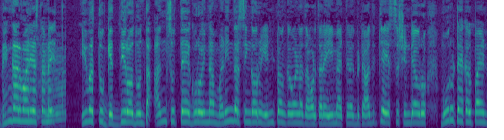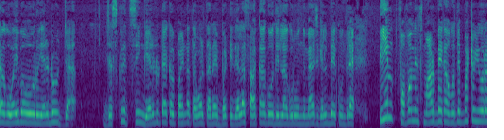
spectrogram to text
ಬೆಂಗಾಲ್ ವಾರಿಯರ್ಸ್ ತಂಡ ಇವತ್ತು ಗೆದ್ದಿರೋದು ಅಂತ ಅನ್ಸುತ್ತೆ. ಗುರು, ಇನ್ನ ಮಣಿಂದರ್ ಸಿಂಗ್ ಅವರು ಎಂಟು ಅಂಕಗಳನ್ನ ತಗೊಳ್ತಾರೆ ಈ ಮ್ಯಾಚ್ ಬಿಟ್ಟರೆ ಆದಿತ್ಯ ಎಸ್ ಶಿಂಡೆ ಅವರು ಮೂರು ಟ್ಯಾಕಲ್ ಪಾಯಿಂಟ್ ಹಾಗೂ ವೈಭವ್ ಅವರು ಎರಡು ಜ- ಜಸ್ಕ್ರಿತ್ ಸಿಂಗ್ ಎರಡು ಟ್ಯಾಕಲ್ ಪಾಯಿಂಟ್ನ ತಗೊಳ್ತಾರೆ ಬಟ್ ಇದೆಲ್ಲ ಸಾಕಾಗೋದಿಲ್ಲ ಗುರು. ಒಂದು ಮ್ಯಾಚ್ ಗೆಲ್ಬೇಕು ಅಂದ್ರೆ ಟೀಮ್ ಪರ್ಫಾರ್ಮೆನ್ಸ್ ಮಾಡಬೇಕಾಗುತ್ತೆ ಬಟ್ ಇವರ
